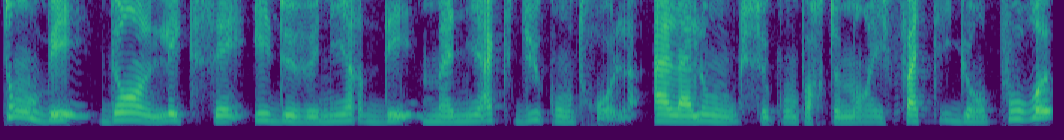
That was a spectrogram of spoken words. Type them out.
tomber dans l'excès et devenir des maniaques du contrôle. À la longue, ce comportement est fatigant pour eux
